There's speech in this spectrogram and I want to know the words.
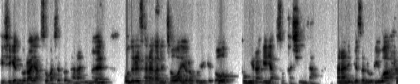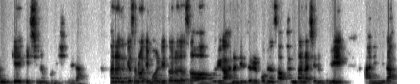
계시겠노라 약속하셨던 하나님은 오늘을 살아가는 저와 여러분에게도 동일하게 약속하십니다. 하나님께서는 우리와 함께 계시는 분이십니다. 하나님께서는 어디 멀리 떨어져서 우리가 하는 일들을 보면서 판단하시는 분이 아닙니다.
